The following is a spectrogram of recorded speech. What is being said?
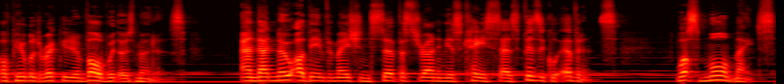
of people directly involved with those murders, and that no other information surfaced surrounding this case as physical evidence. What's more, mates,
